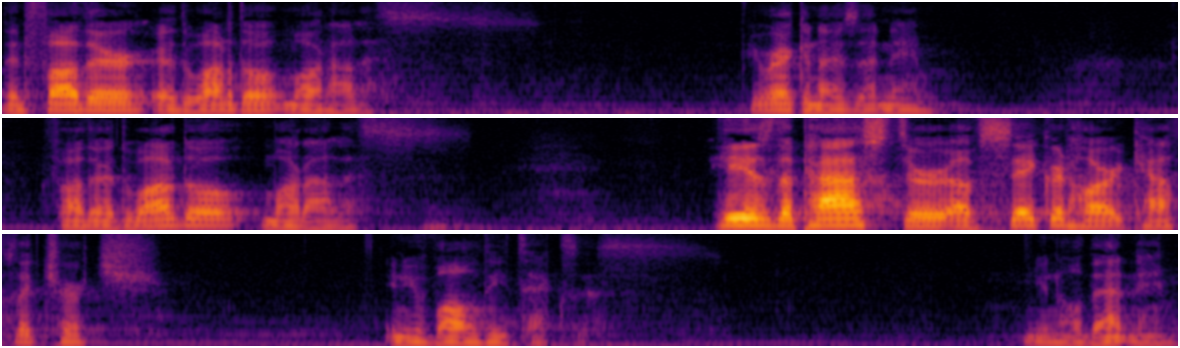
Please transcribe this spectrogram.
Then Father Eduardo Morales. You recognize that name. Father Eduardo Morales. He is the pastor of Sacred Heart Catholic Church in Uvalde, Texas. You know that name.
